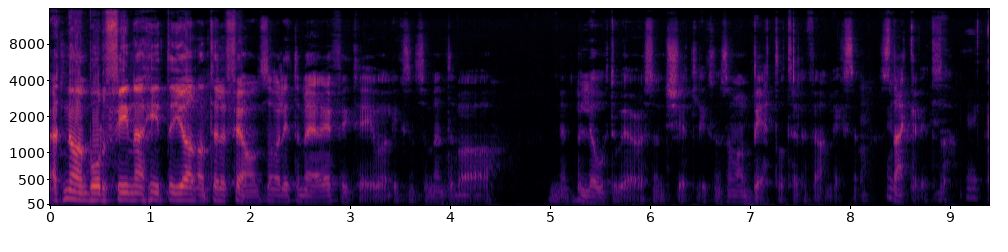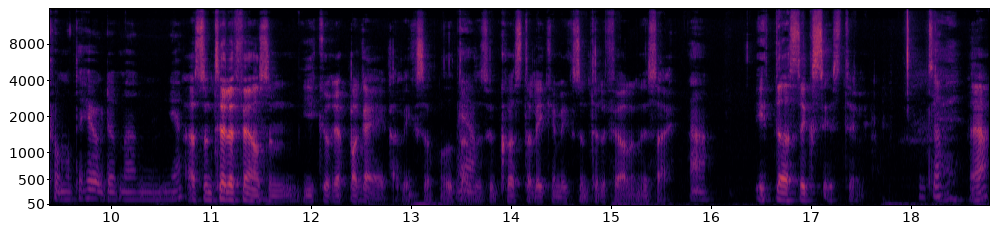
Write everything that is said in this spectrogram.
att någon borde finna, hitta, göra en telefon som var lite mer effektiv och liksom som inte var med bloatware och sånt shit liksom, som var en bättre telefon liksom. Snacka lite så. Jag kommer inte ihåg det men ja. Alltså en telefon som gick att reparera liksom utan Ja. att det skulle kosta lika mycket som telefonen i sig. ja. It does exist tydligen. Så. Ja.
